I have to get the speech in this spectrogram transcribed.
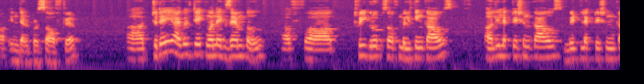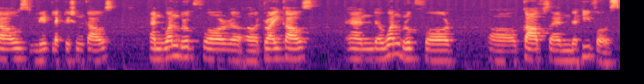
uh, in Delpro software uh, today I will take one example of uh, three groups of milking cows, early lactation cows, mid lactation cows, late lactation cows, and one group for uh, uh dry cows, and uh, one group for calves and heifers.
